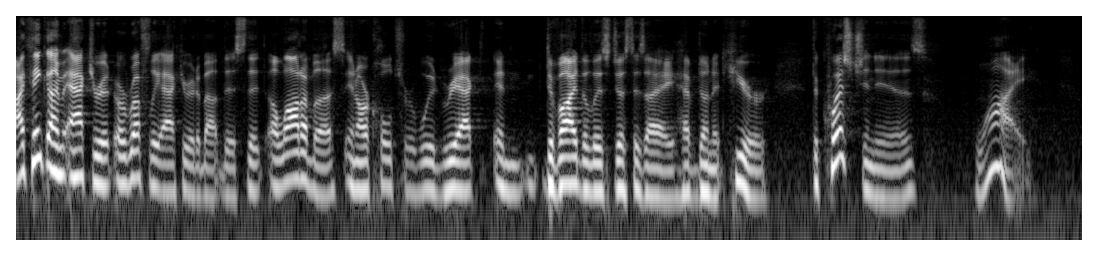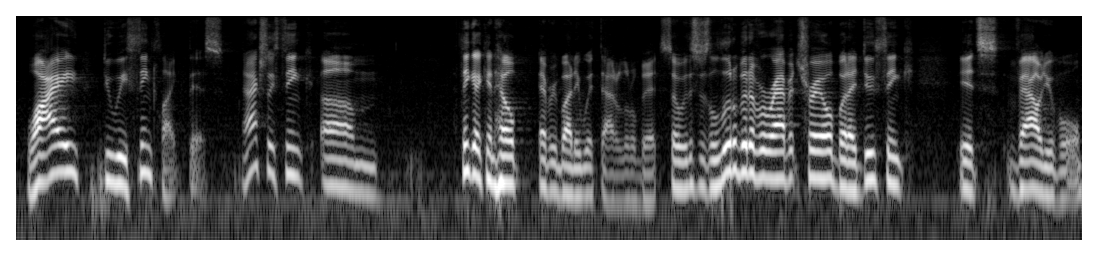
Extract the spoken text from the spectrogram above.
I think I'm accurate or roughly accurate about this that a lot of us in our culture would react and divide the list just as I have done it here. The question is, why? Why do we think like this? I actually think um, I think I can help everybody with that a little bit. So this is a little bit of a rabbit trail, but I do think it's valuable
